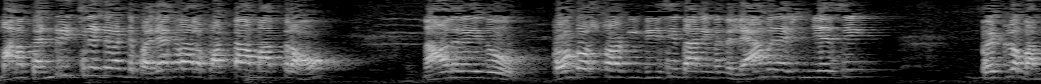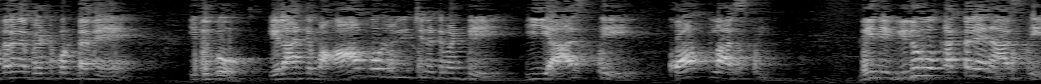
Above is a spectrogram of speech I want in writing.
మన తండ్రి ఇచ్చినటువంటి పది ఎకరాల పట్టా మాత్రం నాలుగైదు ఫోటో స్టాట్లు తీసి దాని మీద లామినేషన్ చేసి పెట్టులో భద్రంగా పెట్టుకుంటామే ఇదిగో ఇలాంటి మహాపురుషులు ఇచ్చినటువంటి ఈ ఆస్తి కోట్ల ఆస్తి. దీని విలువ కట్టలేని ఆస్తి.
